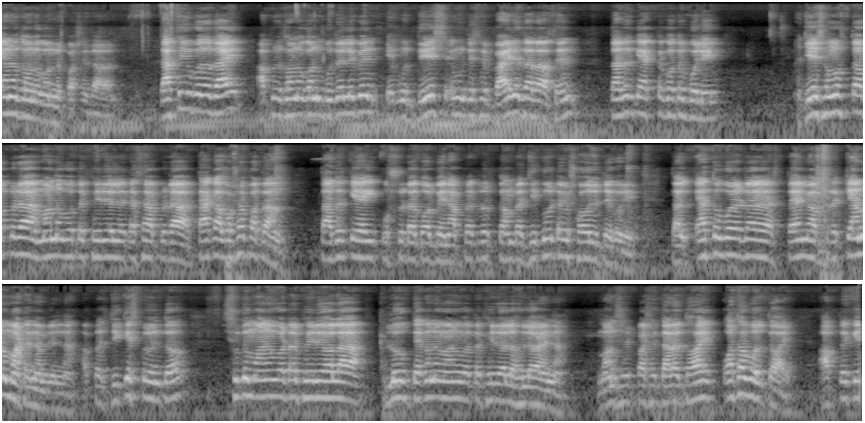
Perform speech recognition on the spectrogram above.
কেন জনগণের পাশে দাঁড়ান? তাতেই বোঝা যায়, আপনার জনগণ বুঝে নেবেন এবং দেশ এবং দেশের বাইরে যারা আছেন, তাদেরকে একটা কথা বলি যে সমস্ত আপনারা মানবতা ফেরিয়ালের কাছে আপনারা টাকা পয়সা পাঠান, তাদেরকে এই প্রশ্নটা করবেন। আপনাকে তো আমরা যে কোনো টাইমে সহযোগিতা করি। তাহলে এত বড় একটা টাইমে আপনারা কেন মাঠে নামলেন না? আপনারা জিজ্ঞেস করেন তো, শুধু মানবতা ফেরিওয়ালা লোক দেখানো মানবতা ফেরিওয়ালা হলে হয় না। মানুষের পাশে দাঁড়াতে হয়, কথা বলতে হয়। আপনাকে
